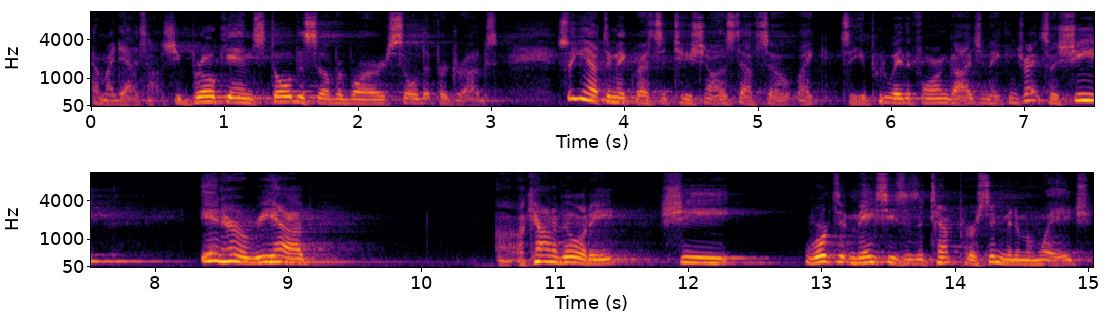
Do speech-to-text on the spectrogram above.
at my dad's house. She broke in, stole the silver bar, sold it for drugs. So you have to make restitution, all this stuff. So, like, so you put away the foreign gods, you make things right. So she, in her rehab uh, accountability, she worked at Macy's as a temp person, minimum wage.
